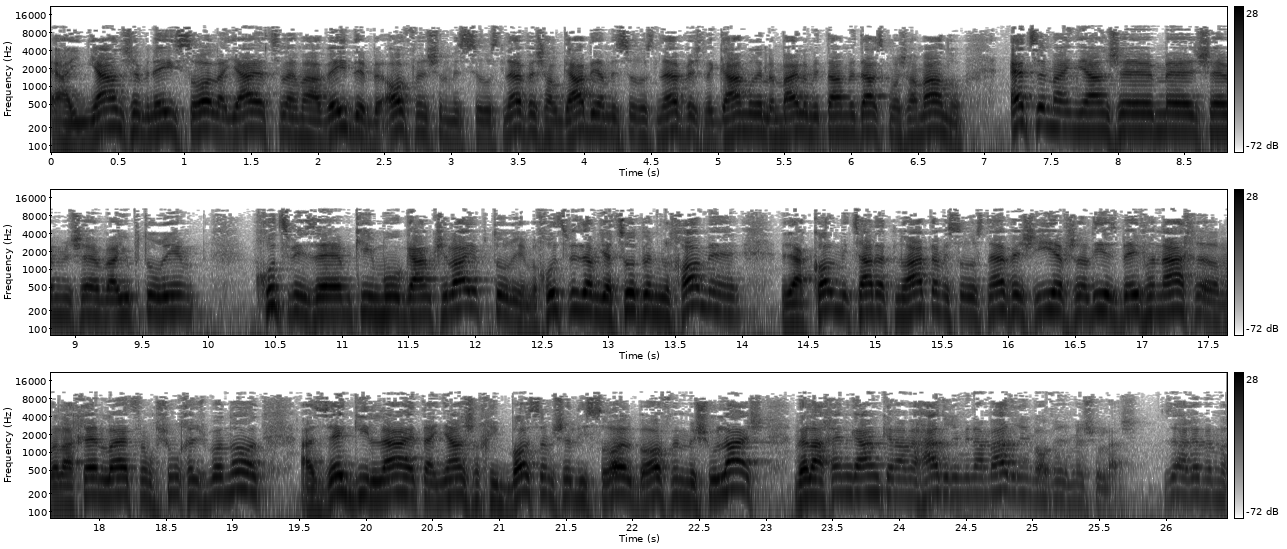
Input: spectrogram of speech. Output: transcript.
העניין של בני ישראל היה אצלם האביידה באופן של מסירוס נפש, על גבי המסירוס נפש, לגמרי למיילו מטעם ודס, כמו שאמרנו. עצם העניין שהם, שהם, שהם היו פטורים, חוץ מזה הם קיימו גם כשלא היו פטורים, וחוץ מזה הם יצאו למלחומה, וזה הכל מצד התנועת המסירוס נפש, אי אפשר להיות באיפן אחר, ולכן לא היה אצלם שום חשבונות, אז זה גילה את העניין של חיבוסם של ישראל באופן משולש, ולכן גם כן המהדרים מן המהדרים באופן משולש. זה הרב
